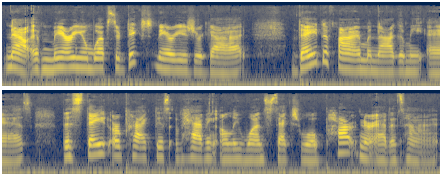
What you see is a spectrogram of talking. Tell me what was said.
Now, if Merriam Webster Dictionary is your guide, they define monogamy as the state or practice of having only one sexual partner at a time.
